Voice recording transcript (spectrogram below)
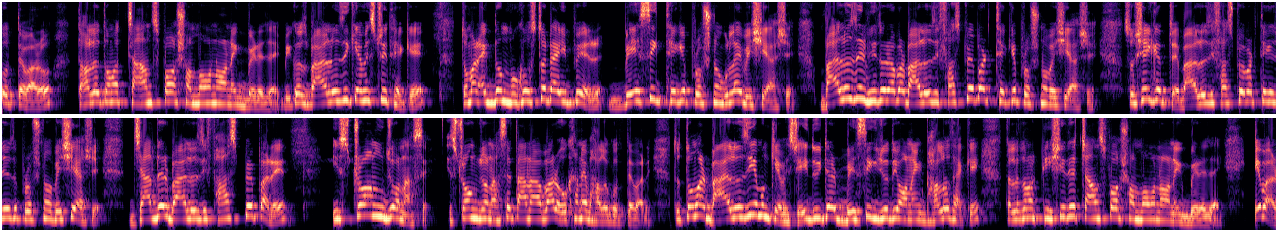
করতে পারো, তাহলে তোমার চান্স পাওয়ার সম্ভাবনা অনেক বেড়ে যায়। বিকজ বায়োলজি কেমিস্ট্রি থেকে তোমার একদম মুখস্থ টাইপের বেসিক থেকে প্রশ্নগুলাই বেশি আসে। বায়োলজির ভিতরে আবার বায়োলজি ফার্স্ট পেপার থেকে প্রশ্ন বেশি আসে। সো সেই ক্ষেত্রে বায়োলজি ফার্স্ট পেপার থেকে যেহেতু প্রশ্ন বেশি আসে। যাদের বায়োলজি ফার্স্ট পেপারে স্ট্রং জোন আছে স্ট্রং জোন আছে, তারা আবার ওখানে ভালো করতে পারে। তো তোমার বায়োলজি এবং কেমিস্ট্রি এই দুইটার বেসিক যদি অনেক ভালো থাকে, তাহলে তোমার কৃষিতে চান্স পাওয়ার সম্ভাবনা অনেক বেড়ে যায়। এবার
